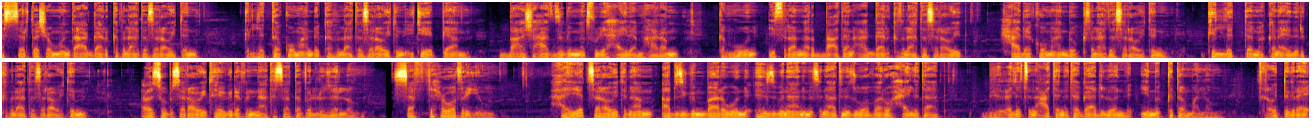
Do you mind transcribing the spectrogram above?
18 ኣጋር ክፍላተ ሰራዊትን ክልተ ኮማንዶ ክፍላተ ሰራዊትን ኢትዮጵያ ብኣሽሓት ዝግመት ፍሉይ ሓይሊ ኣምሓራ ከምኡውን 24 ኣጋር ክፍላተ ሰራዊት ሓደ ኮማንዶ ክፍላተ ሰራዊትን ክልተ መከናይድር ክፍላተ ሰራዊትን ዕሱብ ሰራዊት ህግደፍ እናተሳተፈሉ ዘሎ ሰፊሕ ወፍሪ እዩ። ሓየት ሰራዊትናም ኣብዚ ግንባር እውን ህዝብና ንምጽናት ንዝወፈሩ ሓይልታት ብልዕሊ ጽንዓትን ተጋድሎን ይምክቶም ኣሎም ሰራዊት ትግራይ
